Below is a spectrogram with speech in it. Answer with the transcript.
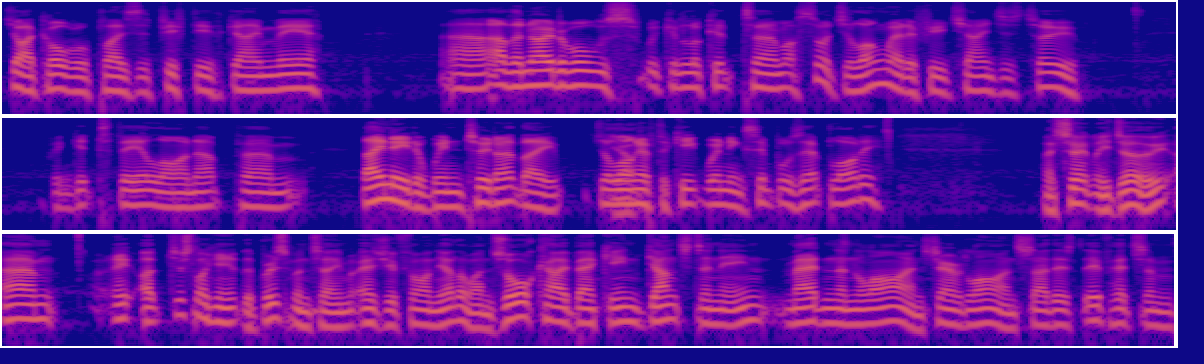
Jye Caldwell plays his 50th game there. Uh, other notables, we can look at. Um, I saw Geelong made a few changes too. If we can get to their lineup, um, they need a win too, don't they? Geelong yep. have to keep winning. Simple as that, Blighty. They certainly do. Um, just looking at the Brisbane team, as you find the other one, Zorko back in, Gunston in, Madden and Lyons, Jarryd Lyons. So they've had some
